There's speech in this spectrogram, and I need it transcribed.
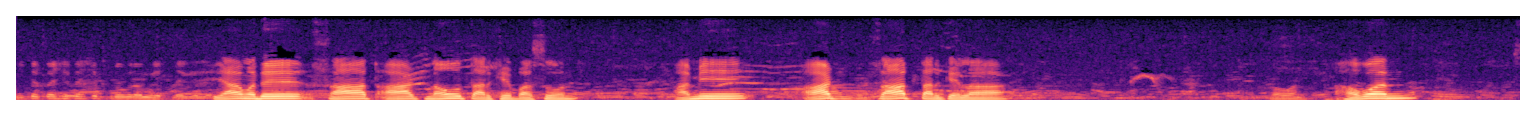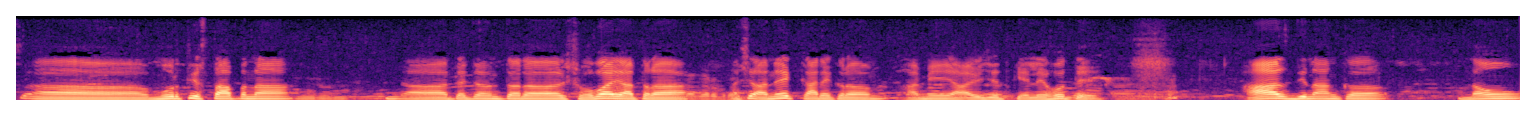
इथे कसे कसे प्रोग्राम घेतले गेले? यामध्ये सात आठ नऊ तारखेपासून आम्ही आठ सात तारखेला हवन. अ, मूर्तिस्थापना अ, त्याच्यानंतर शोभायात्रा असे अनेक कार्यक्रम आम्ही आयोजित केले होते. आज दिनांक नऊ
